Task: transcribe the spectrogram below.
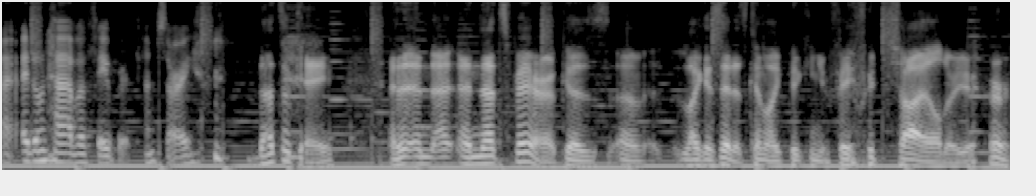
I, I don't have a favorite. I'm sorry. that's okay and and and that's fair because uh, like i said it's kind of like picking your favorite child or your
